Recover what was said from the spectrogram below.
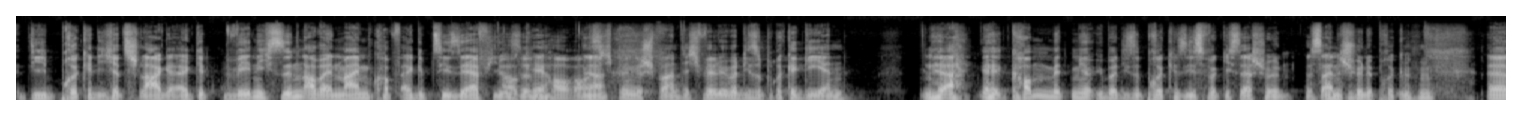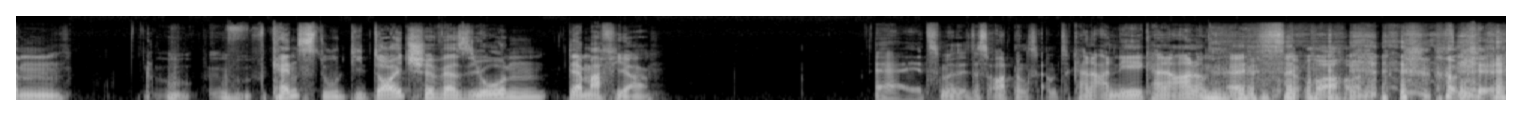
die Brücke, die ich jetzt schlage, ergibt wenig Sinn, aber in meinem Kopf ergibt sie sehr viel Sinn. Okay, hau raus. Ja? Ich bin gespannt. Ich will über diese Brücke gehen. Ja, äh, komm mit mir über diese Brücke. Sie ist wirklich sehr schön. Das ist Mhm. eine schöne Brücke. Ähm, w- w- kennst du die deutsche Version der Mafia? Äh, jetzt muss ich das Ordnungsamt. Keine Ahnung. Nee, keine Ahnung. äh, Wow. Okay.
